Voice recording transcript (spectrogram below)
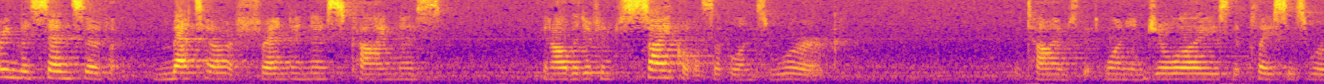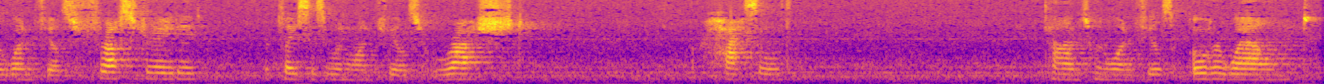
Bring the sense of metta or friendliness, kindness in all the different cycles of one's work. The times that one enjoys, the places where one feels frustrated, the places when one feels rushed or hassled, times when one feels overwhelmed.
